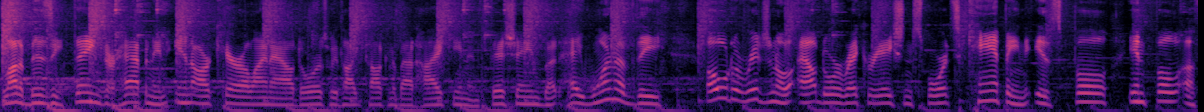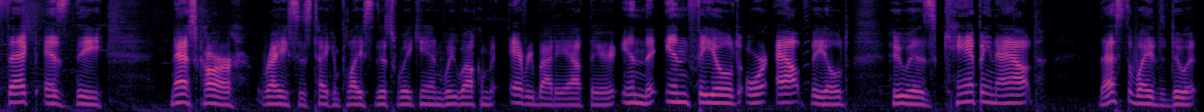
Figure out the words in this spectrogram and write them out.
A lot of busy things are happening in our Carolina outdoors. We like talking about hiking and fishing, but hey, one of the old original outdoor recreation sports, camping, is full in full effect as the NASCAR race is taking place this weekend. We welcome everybody out there in the infield or outfield who is camping out. That's the way to do it,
